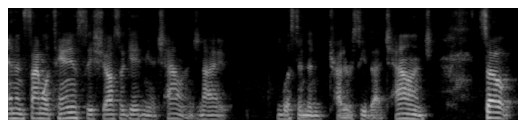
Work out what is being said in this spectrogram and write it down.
And then simultaneously, she also gave me a challenge, and I listened and tried to receive that challenge. So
